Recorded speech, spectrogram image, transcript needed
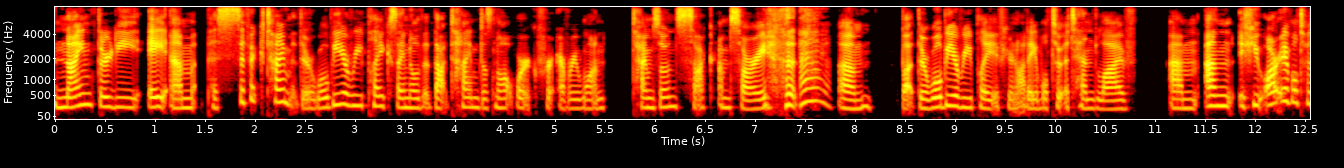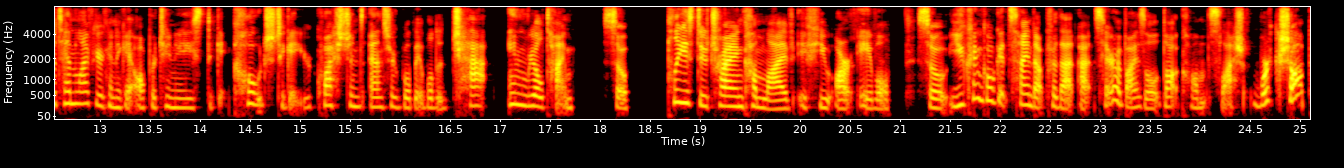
9:30 a.m. Pacific time. There will be a replay because I know that that time does not work for everyone time zones suck. I'm sorry. um, but there will be a replay if you're not able to attend live. Um, and if you are able to attend live, you're going to get opportunities to get coached, to get your questions answered. We'll be able to chat in real time. So please do try and come live if you are able. So you can go get signed up for that at sarahbeisel.com slash workshop.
